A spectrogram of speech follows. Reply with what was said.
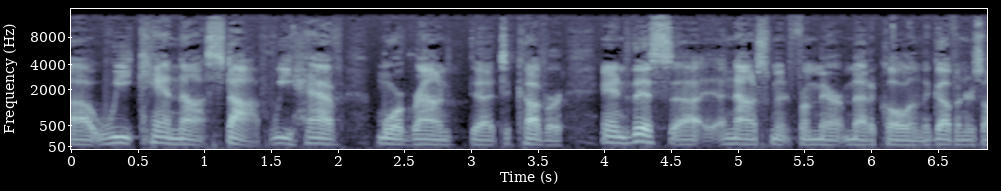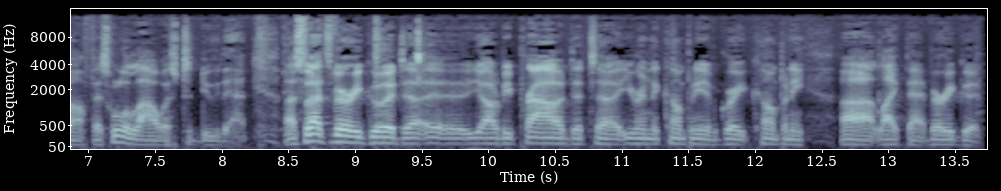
uh, we cannot stop. We have more ground uh, to cover. And this uh, announcement from Merit Medical and the governor's office will allow us to do that. Uh, so that's very good. Uh, you ought to be proud that you're in the company of a great company like that. Very good.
